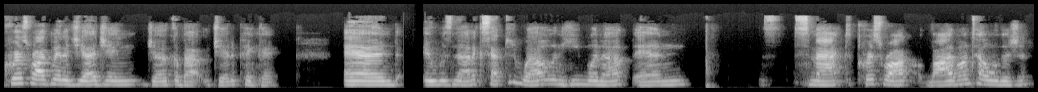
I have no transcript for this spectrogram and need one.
Chris Rock made a GI Jane joke about Jada Pinkett, and it was not accepted well. And he went up and smacked Chris Rock live on television,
